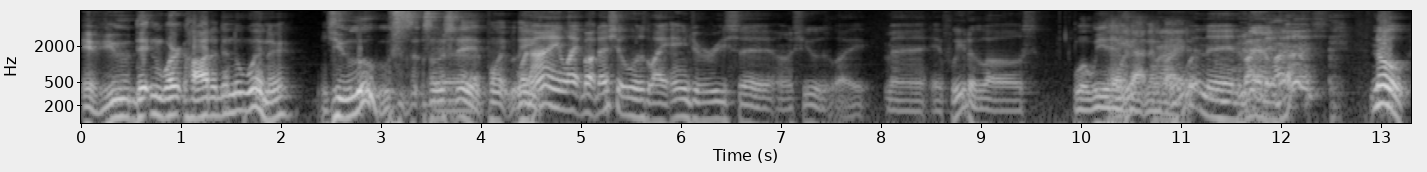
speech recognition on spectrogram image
if you didn't work harder than the winner, you lose. So shit, point blank. What blank. I ain't like about that shit was like Angel Reese said. Uh, she was like, "Man, if we'd have lost, Well, we have gotten they invited. wouldn't have invited didn't us." No,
